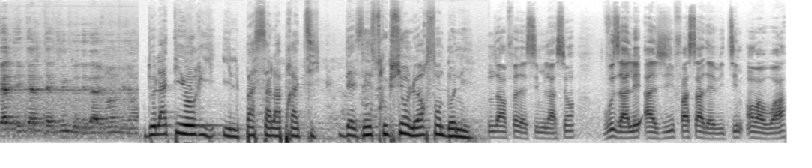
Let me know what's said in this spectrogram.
quelle et quelle technique de dégagement d'urgence. De la théorie, il passe à la pratique des instructions leur sont données. Nous avons fait des simulations. Vous allez agir face à des victimes. On va voir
